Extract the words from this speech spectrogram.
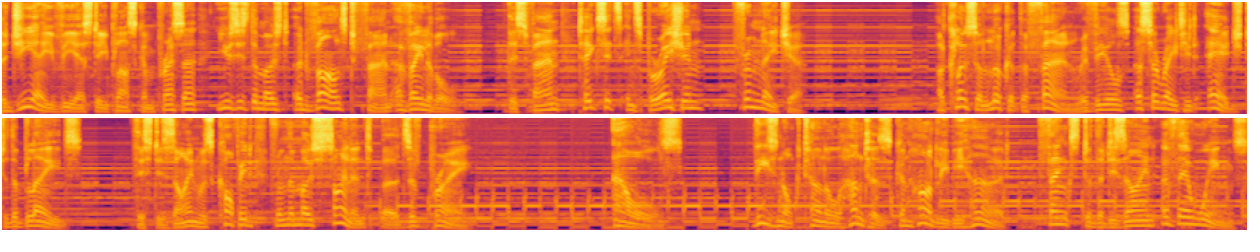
The GA VSD Plus compressor uses the most advanced fan available. This fan takes its inspiration from nature. A closer look at the fan reveals a serrated edge to the blades. This design was copied from the most silent birds of prey. Owls. These nocturnal hunters can hardly be heard, thanks to the design of their wings.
